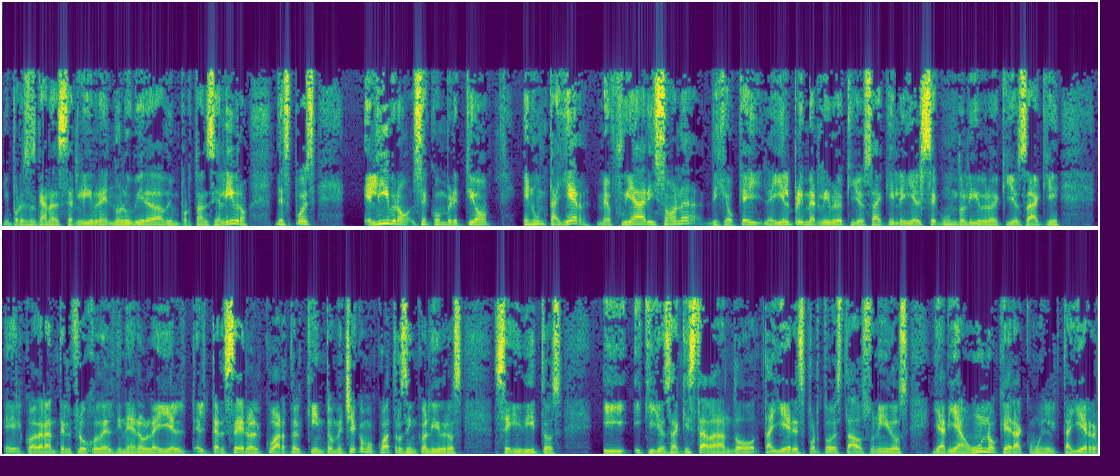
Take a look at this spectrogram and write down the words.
y por esas ganas de ser libre, no le hubiera dado importancia al libro. Después, el libro se convirtió en un taller. Me fui a Arizona, dije, ok, leí el primer libro de Kiyosaki, leí el segundo libro de Kiyosaki, El cuadrante del flujo del dinero, leí el, tercero, el cuarto, el quinto, me eché como cuatro o cinco libros seguiditos y, Kiyosaki estaba dando talleres por todo Estados Unidos y había uno que era como el taller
